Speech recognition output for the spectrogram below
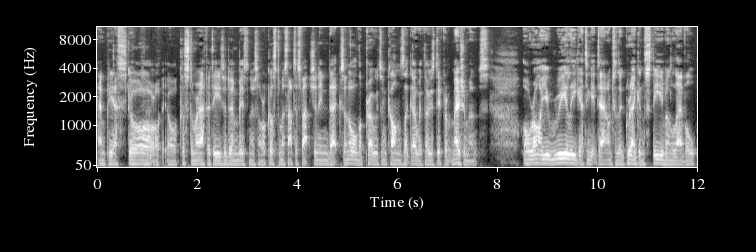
NPS score or, or, customer effort ease of doing business or a customer satisfaction index and all the pros and cons that go with those different measurements? Or are you really getting it down to the Greg and Stephen level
